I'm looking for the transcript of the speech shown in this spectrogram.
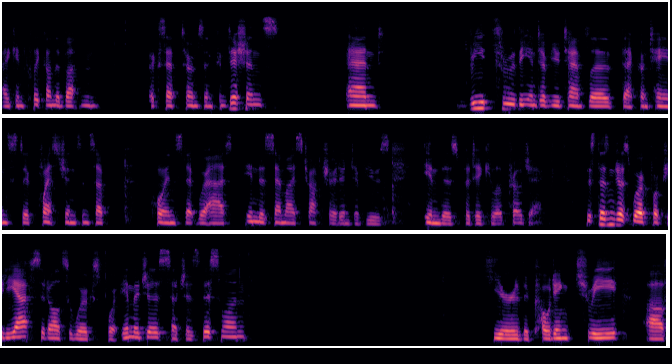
I can click on the button, accept terms and conditions, and read through the interview template that contains the questions and sub points that were asked in the semi-structured interviews in this particular project. This doesn't just work for PDFs, it also works for images such as this one. Here, the coding tree of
